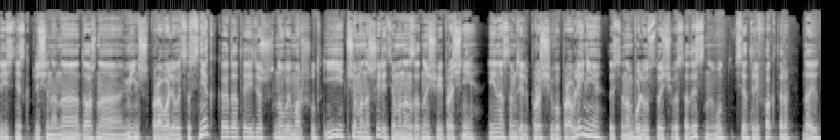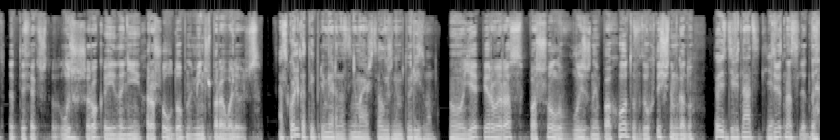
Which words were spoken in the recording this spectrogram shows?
Есть несколько причин. Она должна меньше проваливаться в снег, когда ты идешь новый маршрут. И чем она шире, тем она заодно еще и прочнее. И на самом деле проще в управлении, то есть она более устойчивая. Соответственно, вот все три фактора дают этот эффект, что лыжа широкая, и на ней хорошо, удобно, меньше проваливаешься. А сколько ты примерно занимаешься лыжным туризмом? О, я первый раз пошел в лыжный поход в 2000 году. То есть 19 лет. 19 лет, да.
